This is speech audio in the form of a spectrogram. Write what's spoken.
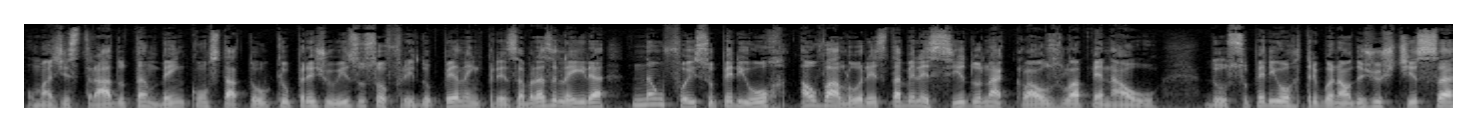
O magistrado também constatou que o prejuízo sofrido pela empresa brasileira não foi superior ao valor estabelecido na cláusula penal. Do Superior Tribunal de Justiça,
